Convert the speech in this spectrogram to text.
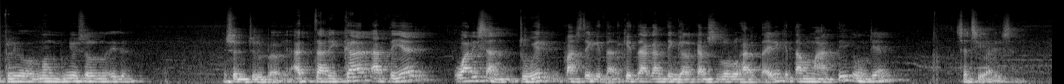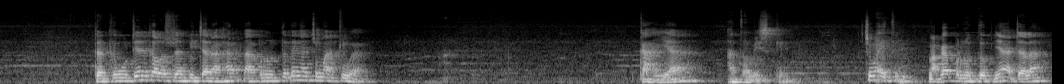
beliau menyusul itu menyusul judul babnya. Ad-darikat artinya warisan duit pasti kita kita akan tinggalkan seluruh harta ini kita mati kemudian jadi warisan. Dan kemudian kalau sudah bicara harta penutupnya kan cuma dua. Kaya atau miskin. Cuma itu. Maka penutupnya adalah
